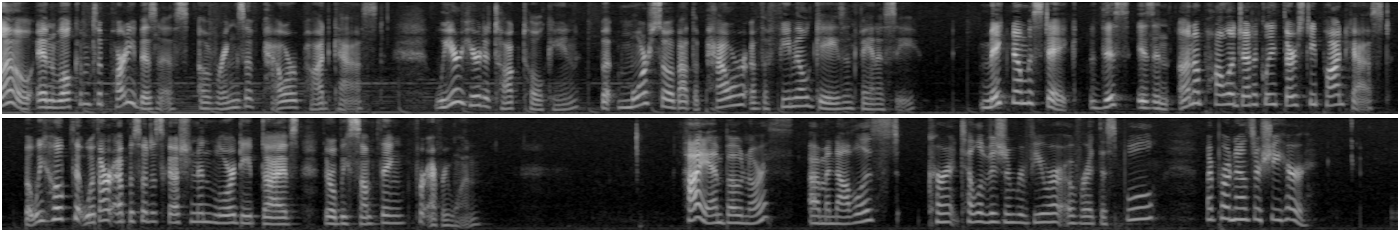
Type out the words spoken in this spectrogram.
Hello, and welcome to Party Business, a Rings of Power podcast. We are here to talk Tolkien, but more so about the power of the female gaze in fantasy. Make no mistake, this is an unapologetically thirsty podcast, but we hope that with our episode discussion and lore deep dives, there will be something for everyone. Hi, I'm Bo North. I'm a novelist, current television reviewer over at The Spool. My pronouns are she, her.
